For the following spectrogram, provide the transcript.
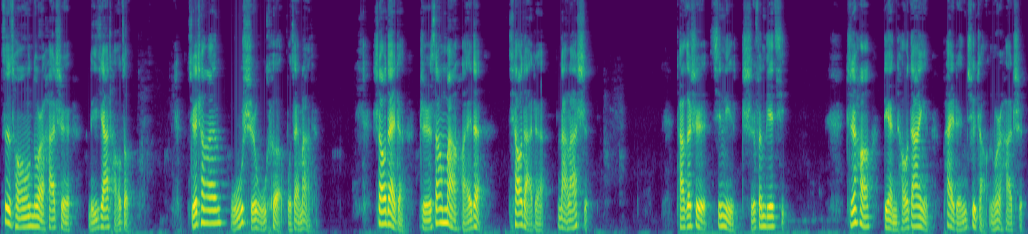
自从努尔哈赤离家逃走，觉昌安无时无刻不在骂他。捎带着指桑骂槐的敲打着那拉氏，塔克士心里十分憋气，只好点头答应派人去找努尔哈赤。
